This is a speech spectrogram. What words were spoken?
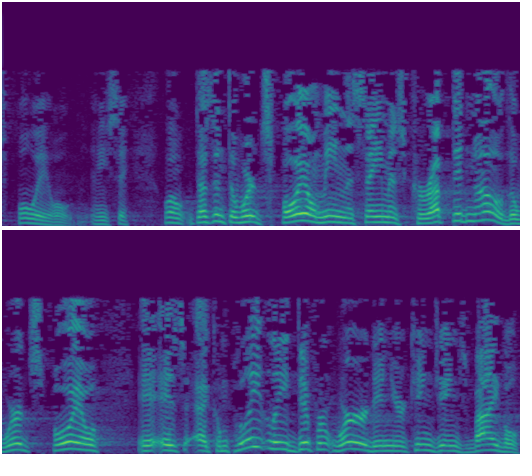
spoiled. And you say, well, doesn't the word spoil mean the same as corrupted? No, the word spoil is a completely different word in your King James Bible.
